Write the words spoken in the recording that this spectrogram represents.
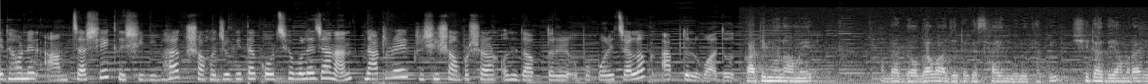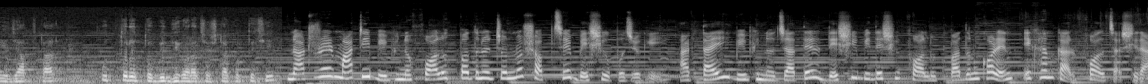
এ ধরনের আম চাষে কৃষি বিভাগ সহযোগিতা করছে বলে জানান নাটোরের কৃষি সম্প্রসারণ অধিদপ্তরের উপপরিচালক আব্দুল ওয়াদুদ। কাটিমন আমের আমরা ডগা বা যেটাকে সাইন বলে থাকি সেটা দিয়ে আমরা এই যাত্রার উত্তরোত্তর বৃদ্ধি করার চেষ্টা করতেছি। নাটোরের মাটি বিভিন্ন ফল উৎপাদনের জন্য সবচেয়ে বেশি উপযোগী। আর তাই বিভিন্ন জাতের দেশি বিদেশি ফল উৎপাদন করেন এখানকার ফল চাষিরা।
